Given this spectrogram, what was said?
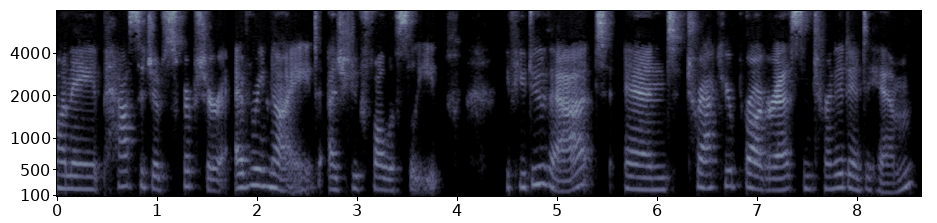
on a passage of scripture every night as you fall asleep. If you do that and track your progress and turn it into Him,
